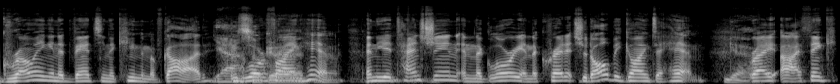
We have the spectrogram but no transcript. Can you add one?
growing and advancing the kingdom of God Yeah. and so glorifying good. Him. And the attention and the glory and the credit should all be going to Him. Yeah. Right? Uh, I think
